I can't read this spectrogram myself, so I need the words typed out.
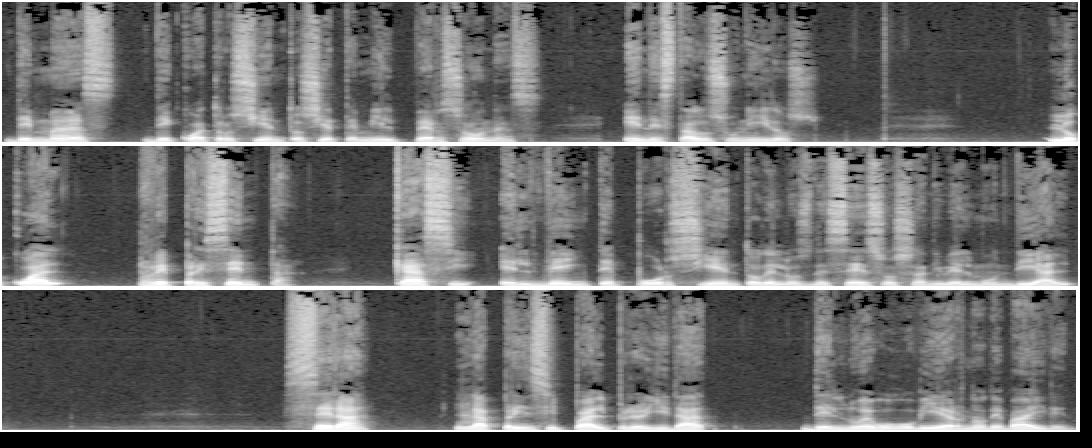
de más de 407 mil personas en Estados Unidos, lo cual representa casi el 20% de los decesos a nivel mundial, será la principal prioridad del nuevo gobierno de Biden.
